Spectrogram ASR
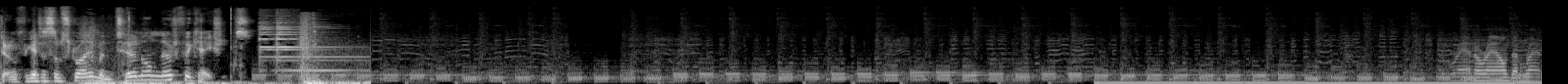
Don't forget to subscribe and turn on notifications. ran around and ran.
